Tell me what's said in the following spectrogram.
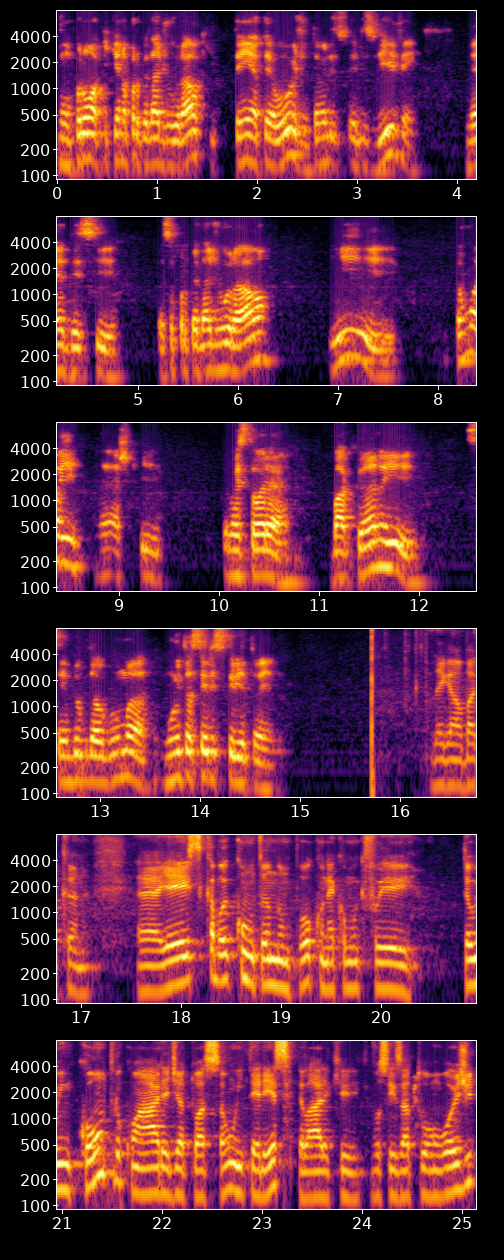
comprou uma pequena propriedade rural que tem até hoje, então eles, eles vivem né, desse, dessa propriedade rural e estamos aí. Né? Acho que é uma história bacana e, sem dúvida alguma, muito a ser escrito ainda. Legal, bacana. É, e aí você acabou contando um pouco, né, como que foi teu encontro com a área de atuação, o interesse pela área que, que vocês atuam hoje,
